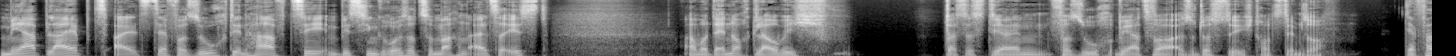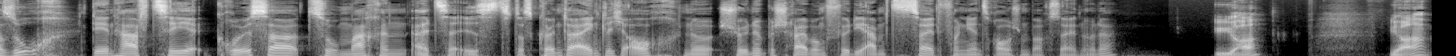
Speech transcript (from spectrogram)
mehr bleibt als der Versuch, den HFC ein bisschen größer zu machen, als er ist. Aber dennoch glaube ich, dass es dir ein Versuch wert war. Also das sehe ich trotzdem so. Der Versuch, den HFC größer zu machen, als er ist, das könnte eigentlich auch eine schöne Beschreibung für die Amtszeit von Jens Rauschenbach sein, oder? Ja. Ja,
